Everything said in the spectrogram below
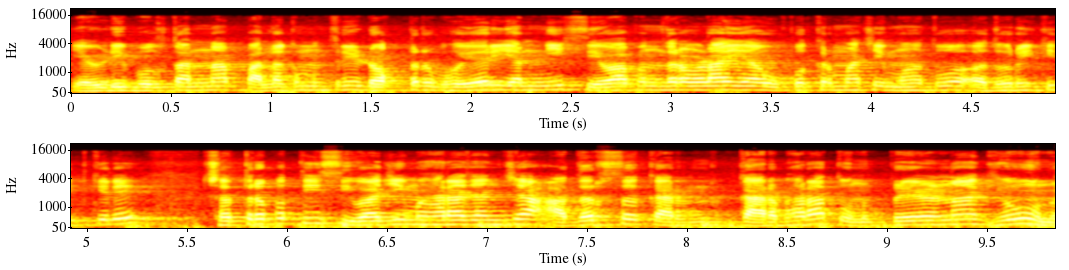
यावेळी बोलताना पालकमंत्री डॉक्टर भोयर यांनी सेवा पंधरवडा या उपक्रमाचे महत्त्व अधोरेखित केले. छत्रपती शिवाजी महाराजांच्या आदर्श कार कारभारातून प्रेरणा घेऊन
